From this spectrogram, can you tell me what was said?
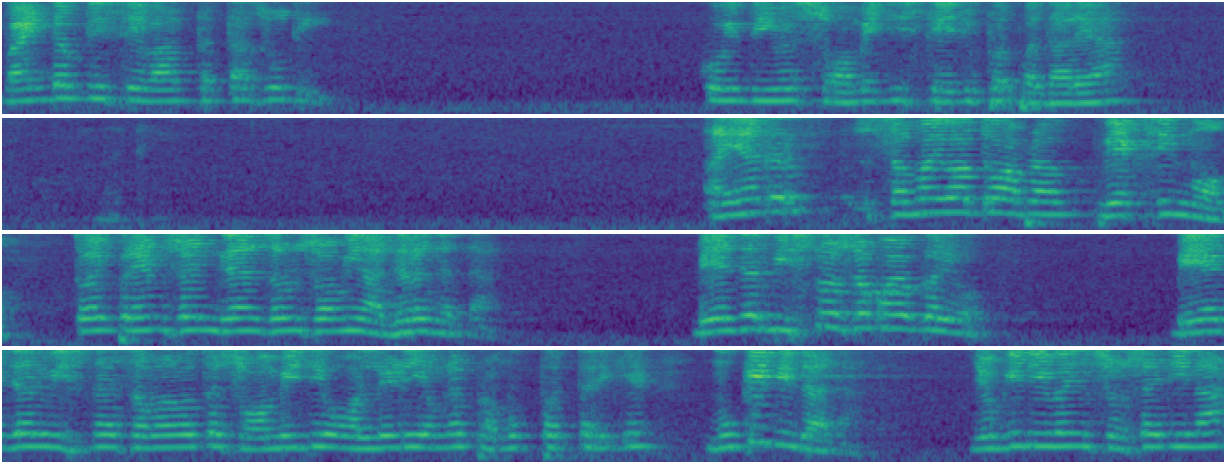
વાઇન્ડઅપની સેવા થતા સુધી કોઈ દિવસ સ્વામીજી સ્ટેજ ઉપર પધાર્યા અહીંયા આગળ સમય હતો આપણા વેક્સિનમાં તોય પ્રેમ સ્વયં જ્ઞાન સ્વરૂપ સ્વામી હાજર જ હતા. બે હજાર વીસનો સમય કર્યો. બે હજાર વીસના સમયમાં તો સ્વામીજી ઓલરેડી અમને પ્રમુખ પદ તરીકે મૂકી દીધા હતા. યોગી ડિવાઇન સોસાયટીના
